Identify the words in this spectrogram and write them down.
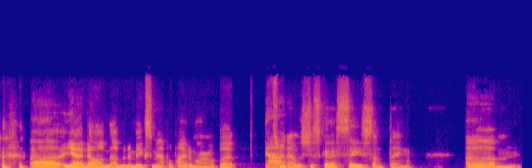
uh, yeah, no, I'm I'm gonna make some apple pie tomorrow. But God, I was just gonna say something. Um,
